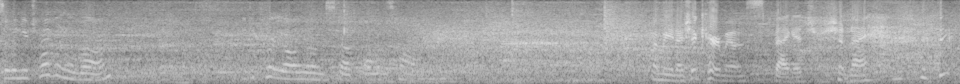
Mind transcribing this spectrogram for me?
So when you're traveling alone, carry all your own stuff all the time. I mean, I should carry my own baggage, shouldn't I?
